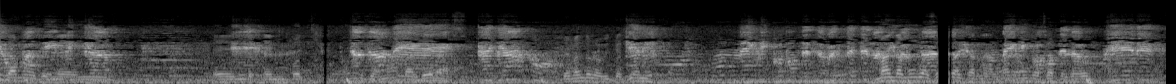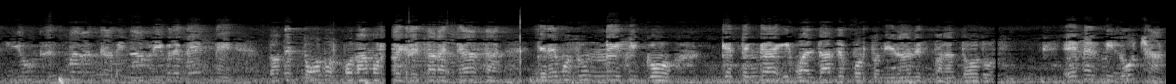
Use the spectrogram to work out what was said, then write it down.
estamos en el. En, en, Bot- ¿Cómo se llama? Te mando la ubicación. Mándame un WhatsApp, carnal. Mándame un WhatsApp, donde por las favor. mujeres y hombres puedan caminar libremente, donde todos podamos regresar a casa. Queremos un México que tenga igualdad de oportunidades para todos. Esa es mi lucha.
